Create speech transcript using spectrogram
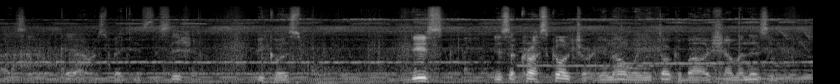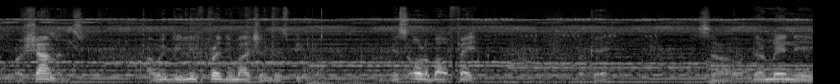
I said, okay, I respect his decision because this is a cross culture, you know, when you talk about shamanism or shamans. We believe pretty much in these people. It's all about faith, okay? So there are many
